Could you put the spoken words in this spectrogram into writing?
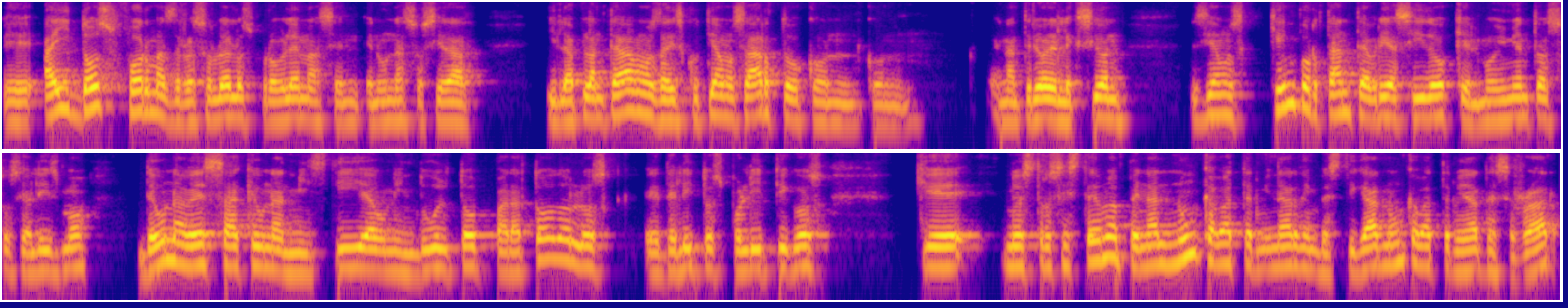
Eh, hay dos formas de resolver los problemas en, una sociedad y la planteábamos, la discutíamos harto con, con en anterior elección. Decíamos, qué importante habría sido que el movimiento al socialismo de una vez saque una amnistía, un indulto para todos los eh, delitos políticos que nuestro sistema penal nunca va a terminar de investigar, nunca va a terminar de cerrar.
